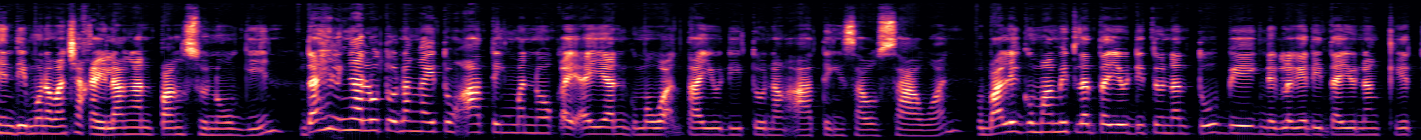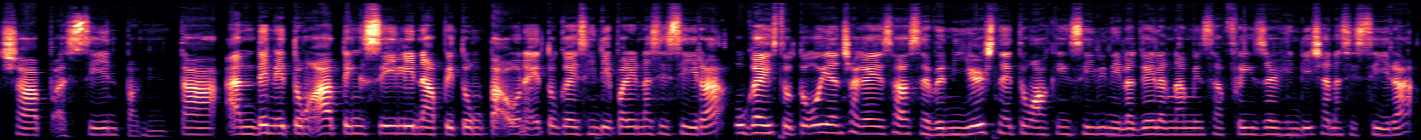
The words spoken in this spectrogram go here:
Hindi mo naman siya kailangan pang sunugin. Dahil nga luto na nga itong ating manok, ay ayan, gumawa tayo dito ng ating sausawan. Bali, gumamit lang tayo dito ng tubig. Naglagay din tayo ng ketchup, asin, paminta. And then, itong ating sili na pitong taon na ito guys, hindi pa rin nasisira. O guys, totoo yan siya guys ha. 7 years na itong aking sili. Nilagay lang namin sa freezer, hindi siya nasisira.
